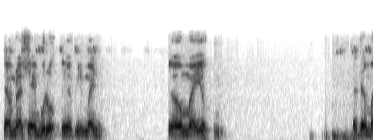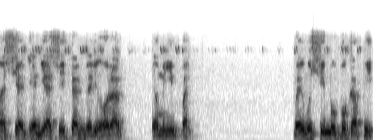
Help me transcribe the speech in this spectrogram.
dan merasa yang buruk dengan firman Yaumayuh ada maksiat yang dihasilkan dari orang yang menyimpan. Baik muslim maupun kafir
